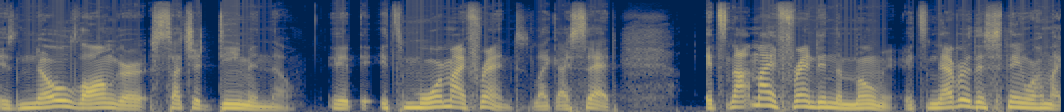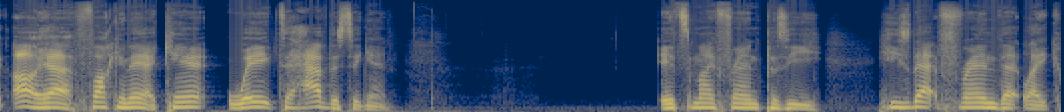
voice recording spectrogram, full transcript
is no longer such a demon, though. It, it's more my friend, like I said. It's not my friend in the moment. It's never this thing where I'm like, oh yeah, fucking A, I can't wait to have this again. It's my friend because he he's that friend that like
